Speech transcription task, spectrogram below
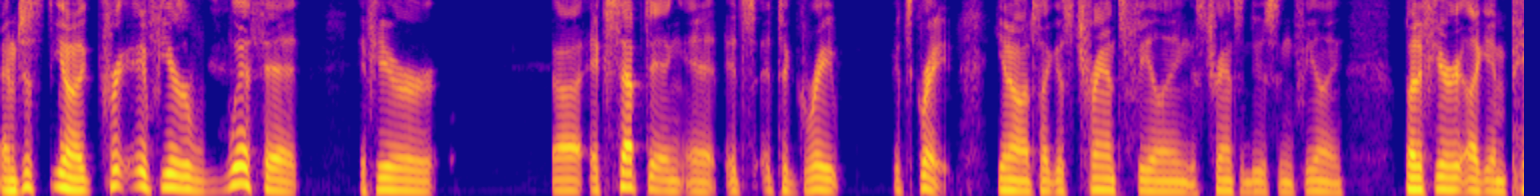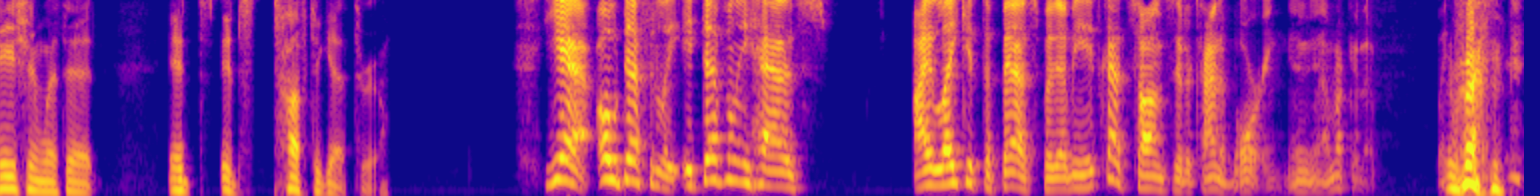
and just you know if you're with it if you're uh, accepting it it's it's a great it's great you know it's like this trance feeling this trance inducing feeling but if you're like impatient with it it's it's tough to get through. Yeah. Oh, definitely. It definitely has. I like it the best, but I mean, it's got songs that are kind of boring. I mean, I'm not gonna. Like, right.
